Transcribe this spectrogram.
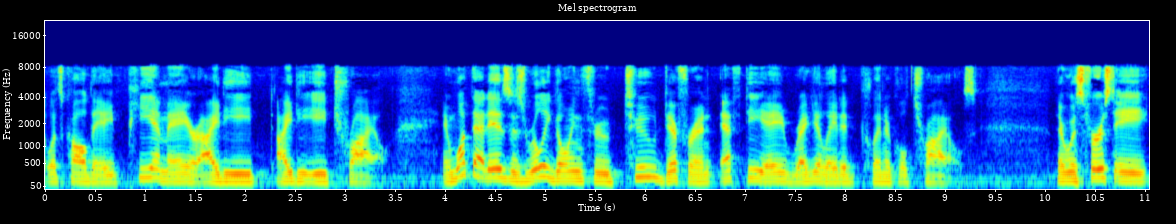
what's called a PMA or IDE, IDE trial. And what that is is really going through two different FDA regulated clinical trials. There was first a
